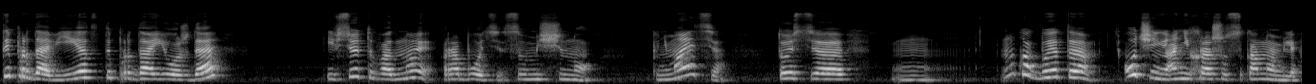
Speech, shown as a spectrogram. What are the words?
ты продавец, ты продаешь, да? И все это в одной работе совмещено. Понимаете? То есть, э, ну, как бы это очень они хорошо сэкономили.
